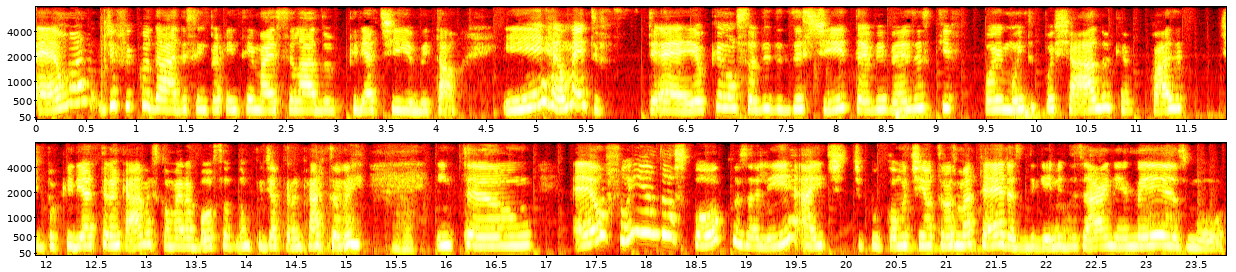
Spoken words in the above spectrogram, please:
é uma dificuldade, assim, para quem tem mais esse lado criativo e tal. E, realmente, é, eu que não sou de desistir, teve vezes que foi muito puxado, que eu quase tipo queria trancar, mas como era bolsa eu não podia trancar também. Então, eu fui indo aos poucos ali, aí tipo, como tinha outras matérias de game designer mesmo,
